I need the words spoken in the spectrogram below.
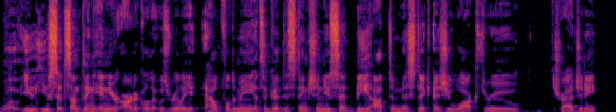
Well you you said something in your article that was really helpful to me. It's a good distinction. You said be optimistic as you walk through tragedy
